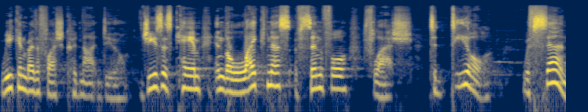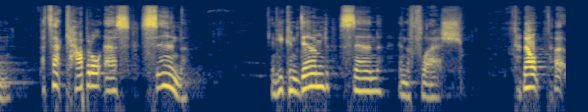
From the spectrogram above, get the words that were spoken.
weakened by the flesh, could not do. Jesus came in the likeness of sinful flesh to deal with sin. That's that capital S sin. And he condemned sin in the flesh. Now, uh,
